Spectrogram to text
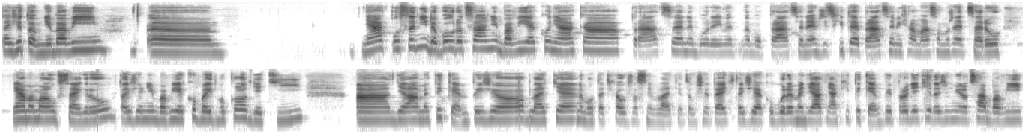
Takže to mě baví. Uh, nějak poslední dobou docela mě baví jako nějaká práce, nebo dejme, nebo práce, ne vždycky to je práce, Michal má samozřejmě dceru, já mám malou ségru, takže mě baví jako být okolo dětí a děláme ty kempy, že jo, v létě, nebo teďka už vlastně v létě, to už je teď, takže jako budeme dělat nějaký ty kempy pro děti, takže mě docela baví,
